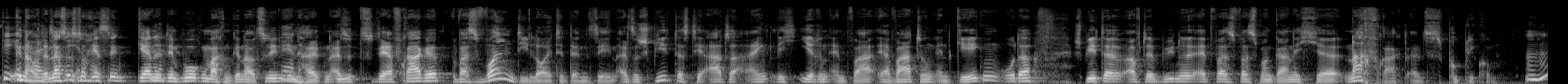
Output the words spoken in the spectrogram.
genau, dann lass uns doch jetzt den, gerne ja. den Bogen machen, genau, zu den gerne. Inhalten. Also mhm. zu der Frage, was wollen die Leute denn sehen? Also spielt das Theater eigentlich ihren Entwa Erwartungen entgegen oder spielt da auf der Bühne etwas, was man gar nicht äh, nachfragt als Publikum? Mhm.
